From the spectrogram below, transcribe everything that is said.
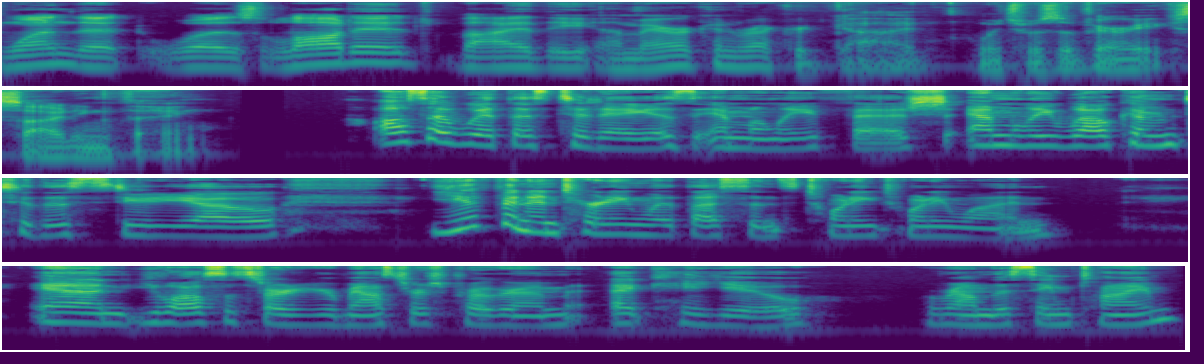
one that was lauded by the American Record Guide, which was a very exciting thing. Also with us today is Emily Fish. Emily, welcome to the studio. You've been interning with us since 2021, and you also started your master's program at KU around the same time.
